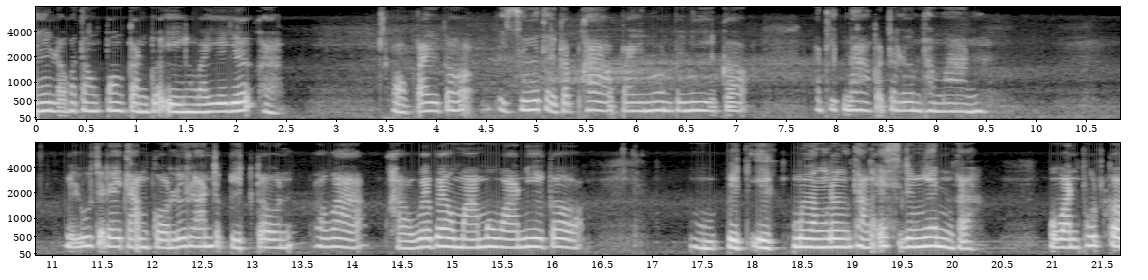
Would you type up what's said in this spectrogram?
นี้เราก็ต้องป้องกันตัวเองไว้เยอะๆค่ะ ออกไปก็ไปซื้อแต่กับข้าวไปนู่นไปนี่ก็อาทิตย์หน้าก็จะเริ่มทำงาน ไม่รู้จะได้ทำก่อนหรือร้านจะปิดก่อน เพราะว่าข่าวแว่วๆมาเมื่อวานนี้ก็ ปิดอีกเมืองหนึ่งทางเอสดึงเยนค่ะ วันพุธก็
